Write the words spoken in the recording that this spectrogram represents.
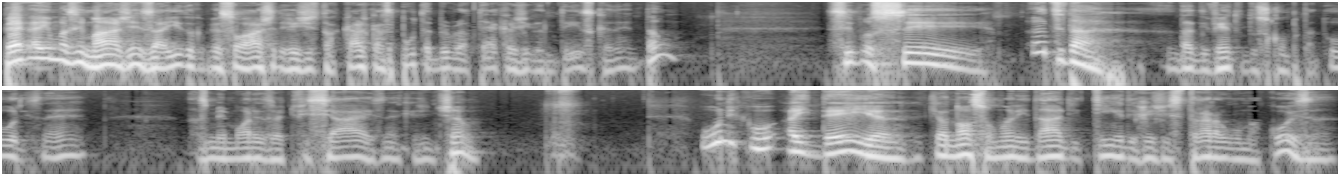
pega aí umas imagens aí do que o pessoal acha de registro Akash, aquelas puta biblioteca gigantesca, né? Então, se você, antes da, da advento dos computadores, né? Das memórias artificiais, né, que a gente chama. O único a ideia que a nossa humanidade tinha de registrar alguma coisa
